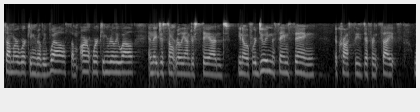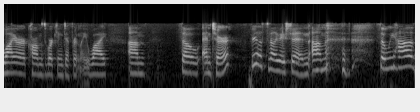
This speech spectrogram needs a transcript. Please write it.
Some are working really well, some aren't working really well, and they just don't really understand, you know, if we're doing the same thing across these different sites, why are our comms working differently? Why? Um, so enter realist evaluation. Um, so we have,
